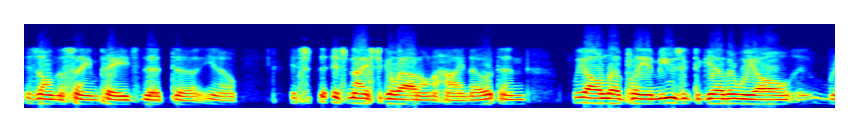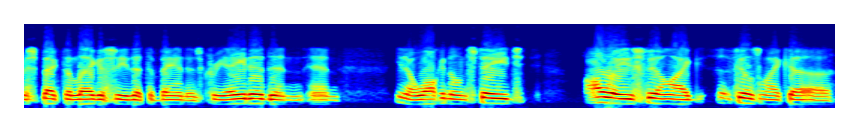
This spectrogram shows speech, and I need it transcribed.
is on the same page. That uh, you know, it's it's nice to go out on a high note and we all love playing music together. We all respect the legacy that the band has created, and and you know, walking on stage always feel like feels like a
